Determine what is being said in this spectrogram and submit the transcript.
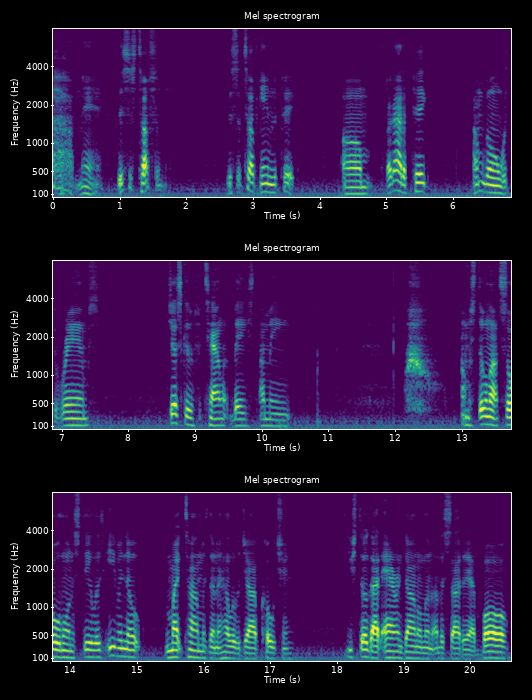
oh man, this is tough for me. This is a tough game to pick. Um, if I got to pick, I'm going with the Rams. Just because for talent based. I mean, whew, I'm still not sold on the Steelers, even though Mike Thomas done a hell of a job coaching. You still got Aaron Donald on the other side of that ball.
